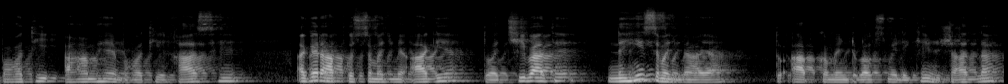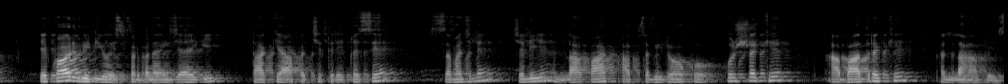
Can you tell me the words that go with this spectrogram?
بہت ہی اہم ہیں بہت ہی خاص ہیں۔ اگر آپ کو سمجھ میں آ گیا تو اچھی بات ہے۔ نہیں سمجھ میں آیا تو آپ کمنٹ باکس میں لکھیں انشاءاللہ ایک اور ویڈیو اس پر بنائی جائے گی تاکہ آپ اچھے طریقے سے سمجھ لیں۔ چلیے اللہ پاک آپ سبھی لوگوں کو خوش رکھے آباد رکھے اللہ حافظ۔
